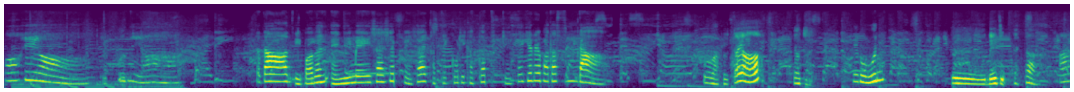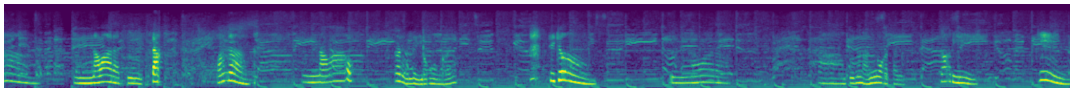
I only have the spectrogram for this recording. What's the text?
어 헤어. 예쁘네요 짜잔! 이번엔 애니메이션 셰프에서 카테고리 가타 티켓 3개를 받았습니다. 또 와볼까요? 여기 새로운 그 매직 가타 아, 돈 나와라 뚝딱 왕강 돈 나와 어? 색깔이 원래 이런 건가요? 배경 돈 나와라 아, 돈은 아닌 것 같아요. 쩌리 핀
